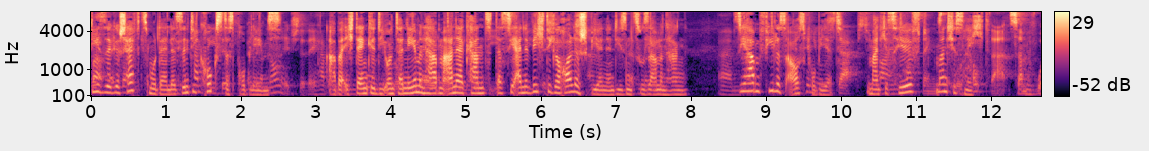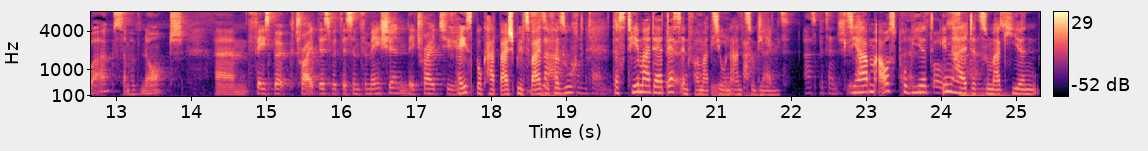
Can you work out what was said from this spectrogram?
Diese Geschäftsmodelle sind die Krux des Problems. Aber ich denke, die Unternehmen haben anerkannt, dass sie eine wichtige Rolle spielen in diesem Zusammenhang. Sie haben vieles ausprobiert. Manches hilft, manches nicht. Facebook hat beispielsweise versucht, das Thema der Desinformation anzugehen. Sie haben ausprobiert, Inhalte zu markieren,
